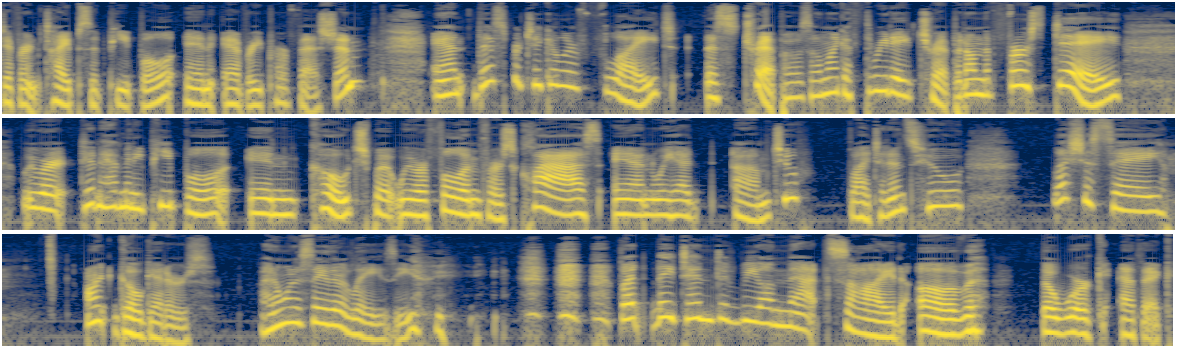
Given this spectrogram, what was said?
different types of people in every profession. And this particular flight, this trip, I was on like a three day trip. but on the first day, we were didn't have many people in coach, but we were full in first class, and we had um, two flight attendants who, let's just say, aren't go getters. I don't want to say they're lazy, but they tend to be on that side of the work ethic.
